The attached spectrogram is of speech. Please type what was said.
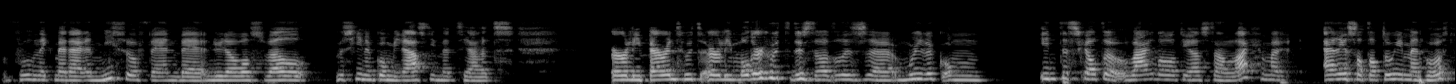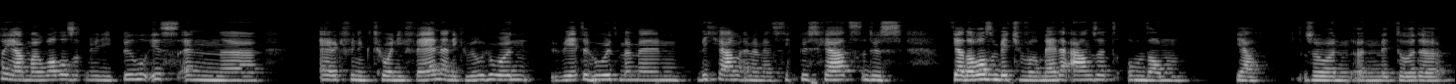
voelde ik mij daar niet zo fijn bij. Nu, dat was wel misschien een combinatie met ja, het early parenthood, early motherhood. Dus dat is uh, moeilijk om in te schatten waar dat het juist aan lag. Maar ergens zat dat toch in mijn hoofd van ja, maar wat als het nu die pil is en uh, eigenlijk vind ik het gewoon niet fijn en ik wil gewoon weten hoe het met mijn lichaam en met mijn cyclus gaat. Dus ja, dat was een beetje voor mij de aanzet om dan ja, zo een, methode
